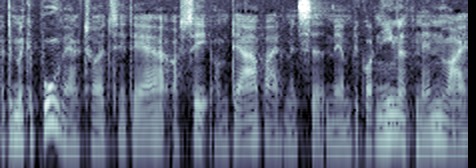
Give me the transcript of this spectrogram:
Og det man kan bruge værktøjet til, det er at se, om det arbejde, man sidder med, om det går den ene eller den anden vej.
